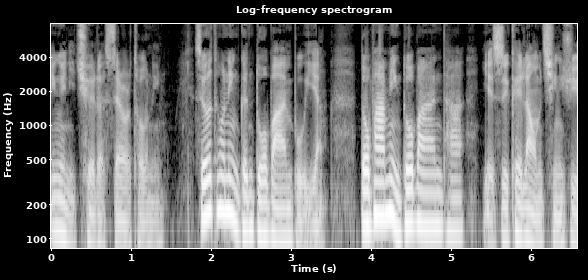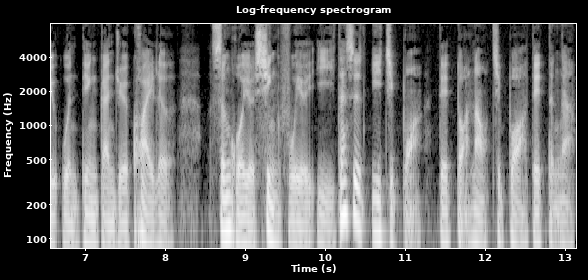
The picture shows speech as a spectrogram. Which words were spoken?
因为你缺了 serotonin。serotonin 跟多巴胺不一样，多巴胺、多巴胺它也是可以让我们情绪稳定、感觉快乐、生活有幸福有意义，但是一级半。得大脑一半得等啊，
